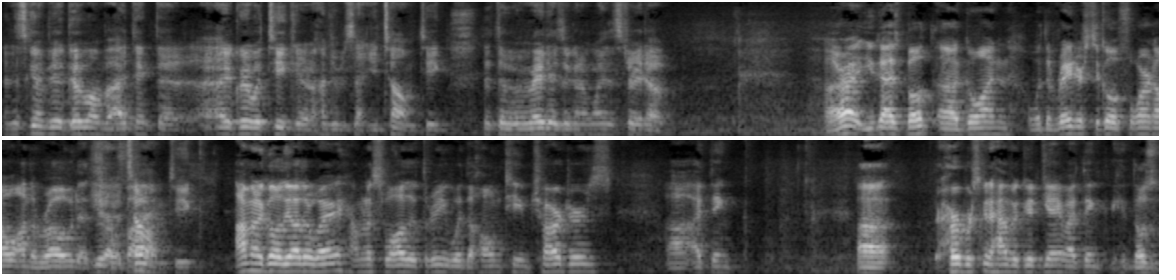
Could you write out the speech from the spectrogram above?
and it's going to be a good one. But I think that I agree with Teek here 100. percent You tell him Teek that the Raiders are going to win straight up. All right, you guys both uh, go on with the Raiders to go four and zero on the road at yeah, SoFi. tell him Teek. I'm gonna go the other way. I'm gonna swallow the three with the home team Chargers. Uh, I think uh, Herbert's gonna have a good game. I think those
